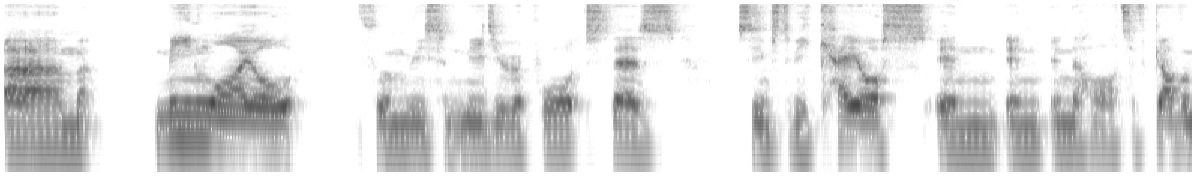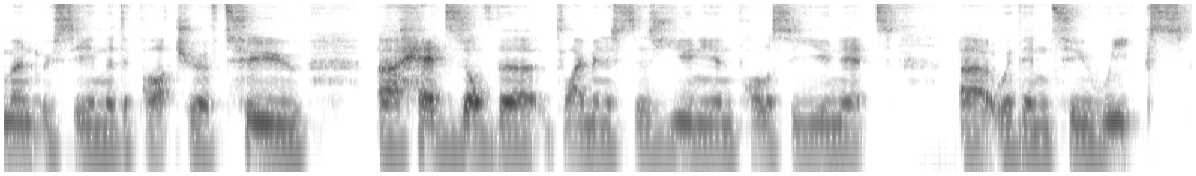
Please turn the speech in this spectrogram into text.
um, meanwhile from recent media reports there's seems to be chaos in in in the heart of government we've seen the departure of two uh, heads of the Prime Minister's Union Policy Unit uh, within two weeks.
